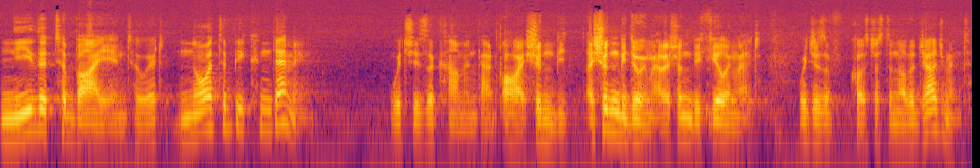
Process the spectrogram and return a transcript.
neither to buy into it nor to be condemning, which is a common pattern. Oh, I shouldn't be, I shouldn't be doing that. I shouldn't be feeling that, which is, of course, just another judgment.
